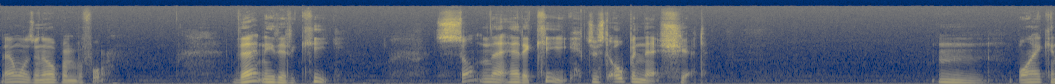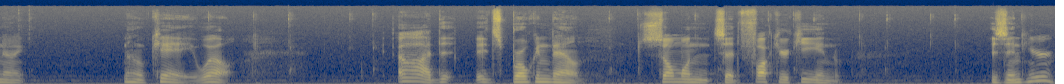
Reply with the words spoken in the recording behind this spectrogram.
That wasn't open before. That needed a key. Something that had a key. Just open that shit. Hmm, why can I... Okay, well... Ah, it's broken down. Someone said, fuck your key and... Is in here?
